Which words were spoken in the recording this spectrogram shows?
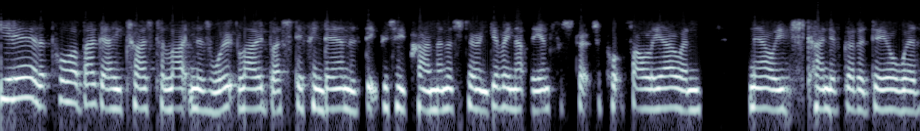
Yeah, the poor bugger. He tries to lighten his workload by stepping down as Deputy Prime Minister and giving up the infrastructure portfolio. And now he's kind of got to deal with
